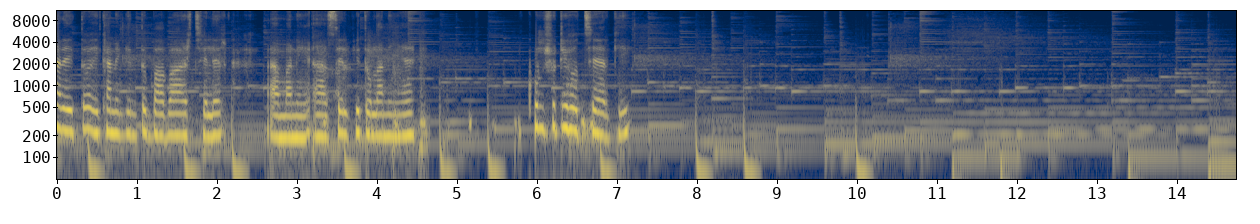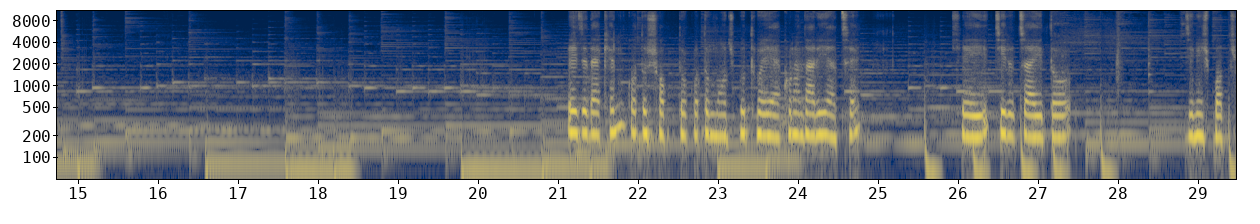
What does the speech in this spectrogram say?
আর এই তো এখানে কিন্তু বাবা আর ছেলের মানে সেলফি তোলা নিয়ে খুনসুটি হচ্ছে আর কি। এই যে দেখেন কত শক্ত, কত মজবুত হয়ে এখনও দাঁড়িয়ে আছে সেই চিরচাহিত জিনিসপত্র।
